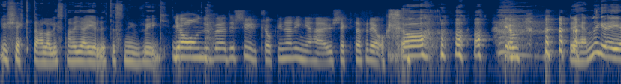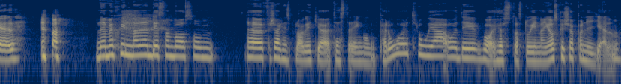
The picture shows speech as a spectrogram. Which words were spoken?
Ursäkta alla lyssnare, jag är lite snuvig. Ja, och nu började kyrkklockorna ringa här. Ursäkta för det också. Ja, Ja. det händer grejer. Nej men skillnaden, det som var som det här försäkringsbolaget gör, testar en gång per år tror jag och det var i höstas då innan jag skulle köpa ny hjälm.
